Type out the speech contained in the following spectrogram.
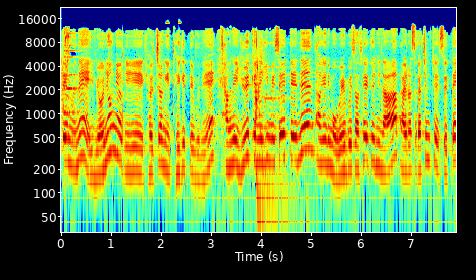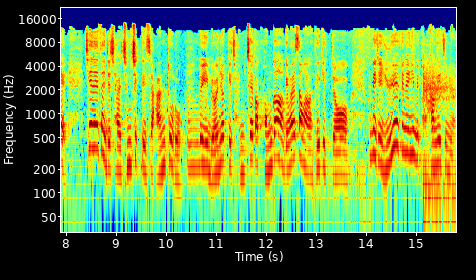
때문에 이 면역력이 결정이 되기 때문에 장내 유해균의 힘이 셀 때는 당연히 뭐 외부에서 세균이나 바이러스가 침투했을 때 체내에서 이제 잘 증식되지 않도록 또이 면역기 전체가 건강하게 활성화가 되겠죠. 근데 이제 유해균의 힘이 더 강해지면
